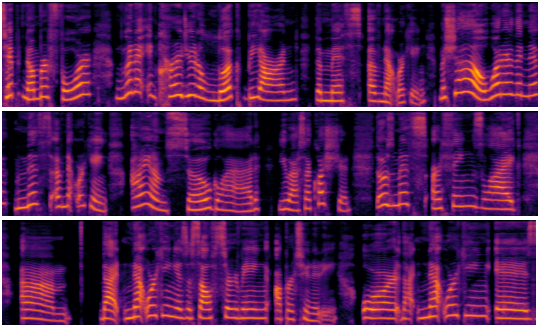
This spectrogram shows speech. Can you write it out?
Tip number four I'm going to encourage you to look beyond the myths of networking. Michelle, what are the myths of networking? I am so glad you asked that question. Those myths are things like, um, that networking is a self serving opportunity, or that networking is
